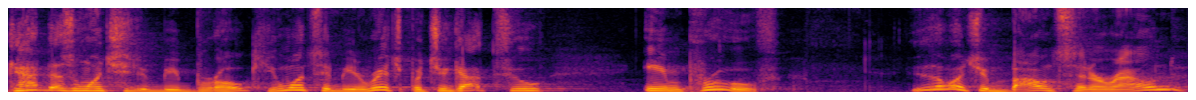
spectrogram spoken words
God doesn't want you to be broke. He wants you to be rich, but you got to improve. He doesn't want you bouncing around.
